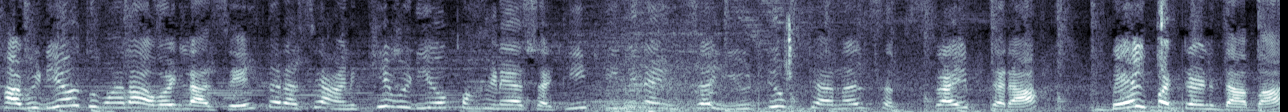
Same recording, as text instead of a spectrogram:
हा व्हिडिओ तुम्हाला आवडला असेल तर असे आणखी व्हिडिओ पाहण्यासाठी टीव्ही नाईनचं युट्यूब चॅनल सबस्क्राईब करा. बेल बटण दाबा.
